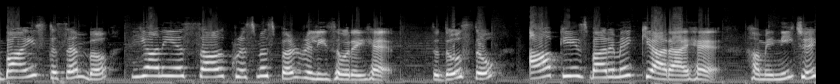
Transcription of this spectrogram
22 दिसंबर, यानी इस साल क्रिसमस पर रिलीज़ हो रही है। तो दोस्तों, आपकी इस बारे में क्या राय है? हमें नीचे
